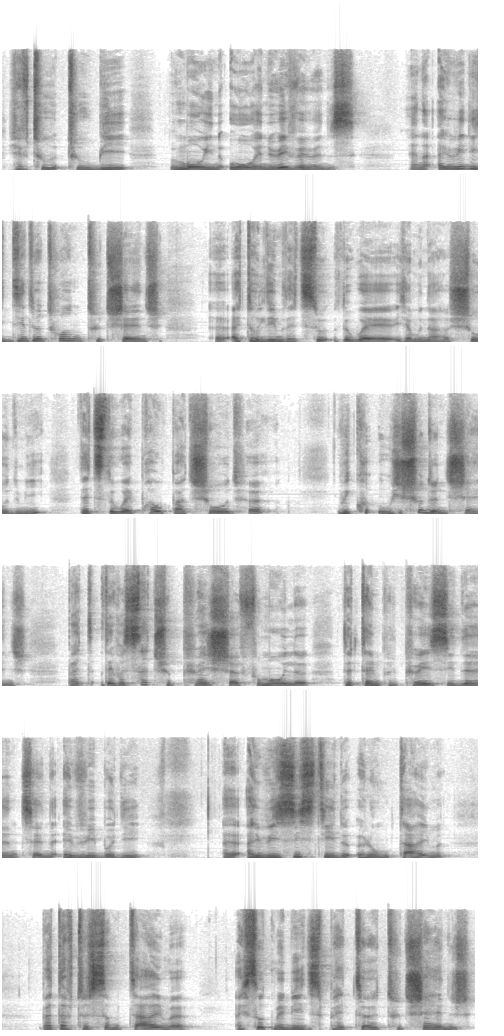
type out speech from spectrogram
You have to, to be more in awe and reverence. And I really didn't want to change. Uh, I told him that's the way Yamuna showed me. That's the way Prabhupada showed her. We, could, we shouldn't change. But there was such a pressure from all the, the temple presidents and everybody. Uh, I resisted a long time. But after some time, uh, I thought maybe it's better to change.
